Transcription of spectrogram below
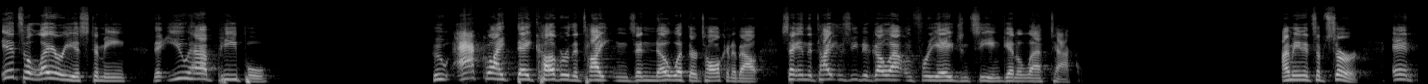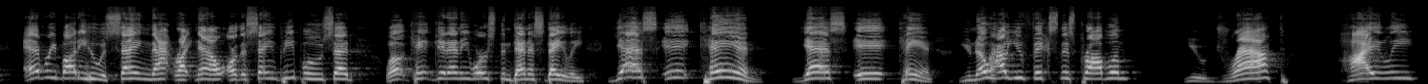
it's hilarious to me that you have people who act like they cover the Titans and know what they're talking about, saying the Titans need to go out in free agency and get a left tackle. I mean, it's absurd. And everybody who is saying that right now are the same people who said, well, it can't get any worse than Dennis Daley. Yes, it can. Yes, it can. You know how you fix this problem? You draft highly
